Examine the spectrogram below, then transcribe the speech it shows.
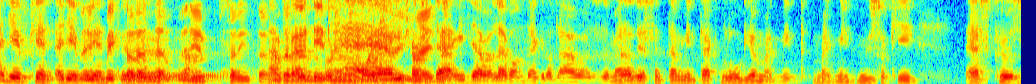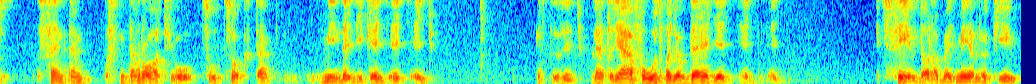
Egyébként, egyébként... Még, még talán nem, nem egyéb, szerintem. Nem feltétlenül baj, csak de így le, le van degradálva, mert azért szerintem, mint technológia, meg mint, meg mint műszaki eszköz, szerintem, szerintem rohadt jó cuccok, tehát mindegyik egy, egy, egy, ez egy lehet, hogy elfogult vagyok, de egy, egy, egy, egy, egy szép darab, egy mérnöki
